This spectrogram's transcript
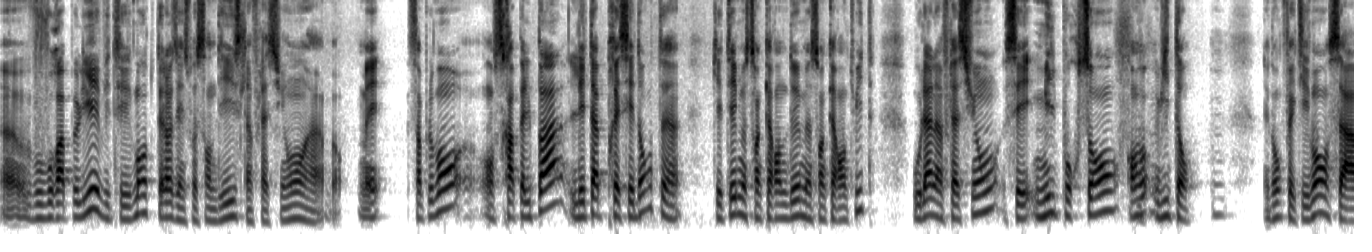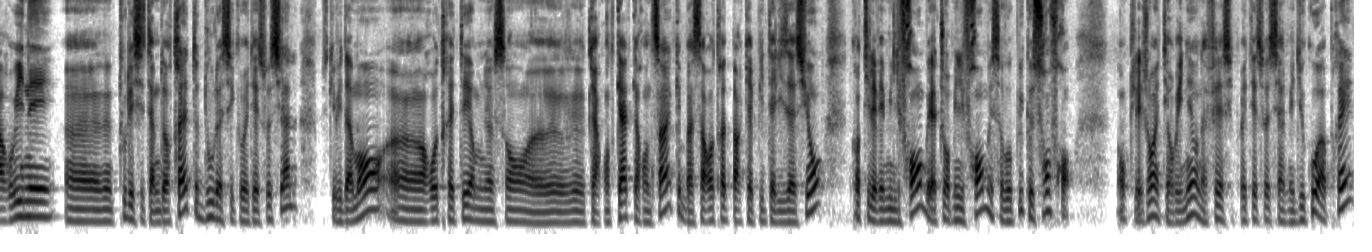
vous vous rappeliez effectivement tout à l'heure des années 70, l'inflation, bon, mais simplement on ne se rappelle pas l'étape précédente qui était 1942-1948, où là l'inflation c'est 1000% en 8 ans. Et donc, effectivement, ça a ruiné euh, tous les systèmes de retraite, d'où la sécurité sociale, puisqu'évidemment, un retraité en 1944-45, bah, sa retraite par capitalisation, quand il avait 1000 francs, bah, il a toujours 1000 francs, mais ça vaut plus que 100 francs. Donc, les gens étaient ruinés, on a fait la sécurité sociale. Mais du coup, après,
